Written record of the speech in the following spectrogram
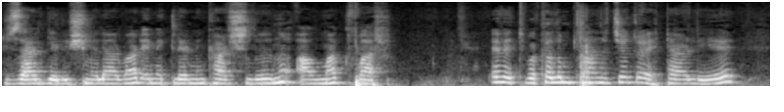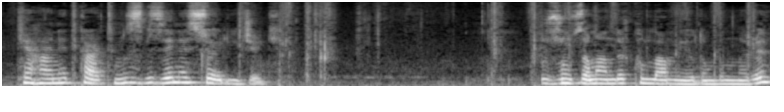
Güzel gelişmeler var. Emeklerinin karşılığını almak var. Evet bakalım Tanrıca rehberliği kehanet kartımız bize ne söyleyecek? Uzun zamandır kullanmıyordum bunları.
